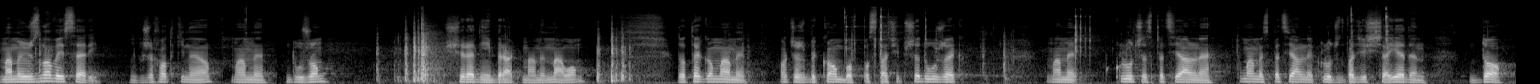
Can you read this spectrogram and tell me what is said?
Mamy już z nowej serii grzechotki Neo, mamy dużą, średniej brak mamy małą. Do tego mamy chociażby combo w postaci przedłużek, mamy klucze specjalne, tu mamy specjalny klucz 21 do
